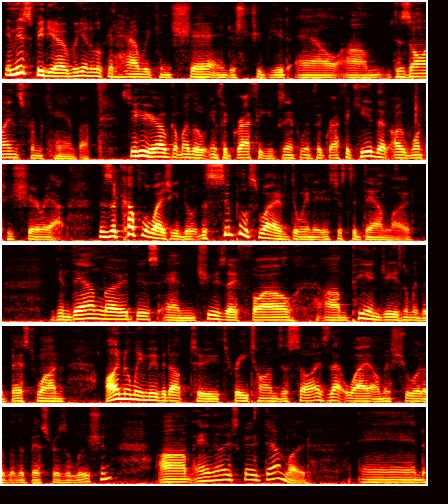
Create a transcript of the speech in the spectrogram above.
In this video, we're going to look at how we can share and distribute our um, designs from Canva. So here I've got my little infographic, example infographic here that I want to share out. There's a couple of ways you can do it. The simplest way of doing it is just to download. You can download this and choose a file. Um, PNG is normally the best one. I normally move it up to three times the size. That way I'm assured I've got the best resolution. Um, and then I just go download. And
